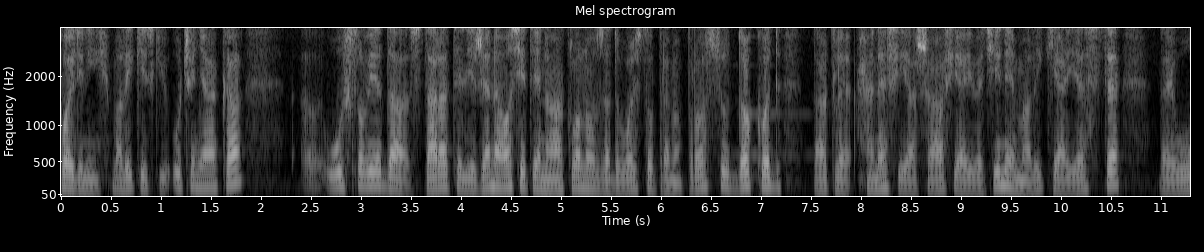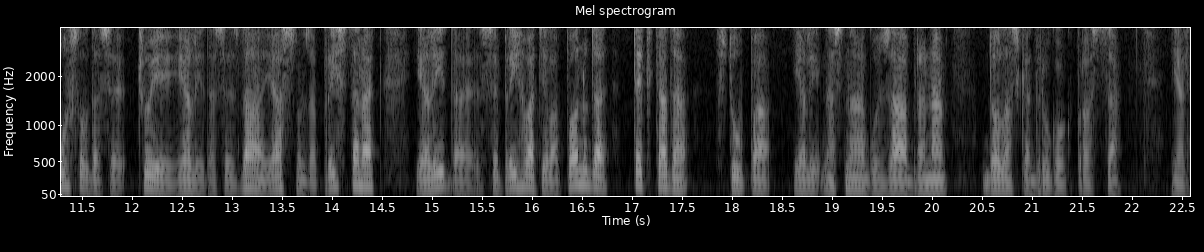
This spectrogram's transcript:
pojedinih malikijskih učenjaka e, uslov je da staratelj i žena osjete naklono zadovoljstvo prema prosu, dok kod dakle, hanefija, šafija i većine malikija jeste da je uslov da se čuje, jeli, da se zna jasno za pristanak, jeli, da se prihvatila ponuda, tek tada stupa jeli, na snagu zabrana dolaska drugog prosca. Jeli.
